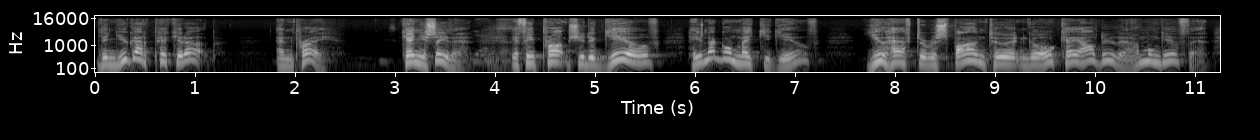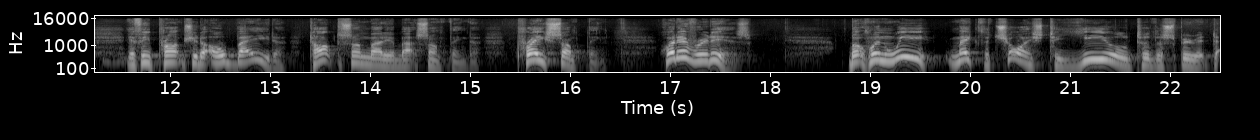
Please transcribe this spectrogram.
then you got to pick it up and pray. Can you see that? Yes. If He prompts you to give, He's not going to make you give. You have to respond to it and go, okay, I'll do that. I'm going to give that. If He prompts you to obey, to talk to somebody about something, to pray something, whatever it is. But when we make the choice to yield to the Spirit, to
